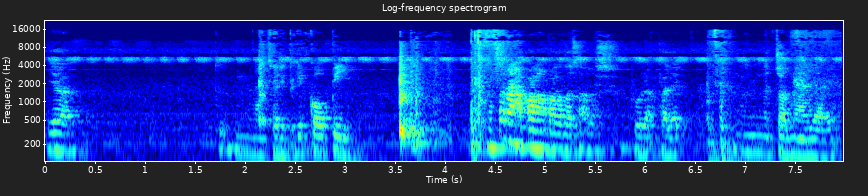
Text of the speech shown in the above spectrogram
Ya. Ngajari bikin kopi. Masa orang apa-apa terus harus bolak-balik ngecomnya aja ya.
